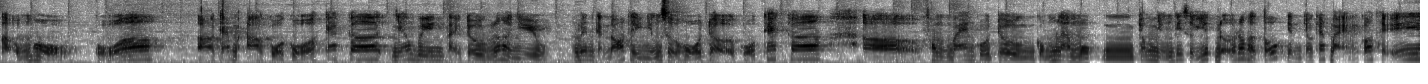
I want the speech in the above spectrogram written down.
và ủng hộ của uh, các uh, của của các uh, giáo viên tại trường rất là nhiều. Bên cạnh đó thì những sự hỗ trợ của các uh, uh, phòng ban của trường cũng là một ừ, trong những cái sự giúp đỡ rất là tốt dành cho các bạn có thể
